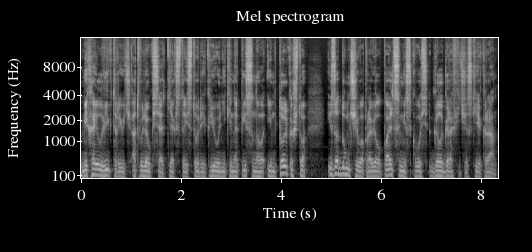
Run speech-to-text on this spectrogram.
Михаил Викторович отвлекся от текста истории крионики, написанного им только что, и задумчиво провел пальцами сквозь голографический экран.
